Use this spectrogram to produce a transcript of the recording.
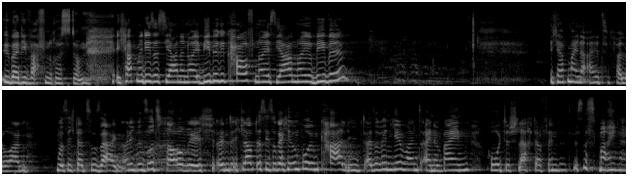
über die Waffenrüstung. Ich habe mir dieses Jahr eine neue Bibel gekauft, neues Jahr, neue Bibel. Ich habe meine alte verloren, muss ich dazu sagen. Und ich bin so traurig. Und ich glaube, dass sie sogar hier irgendwo im K liegt. Also wenn jemand eine weinrote Schlachter findet, ist es meine.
